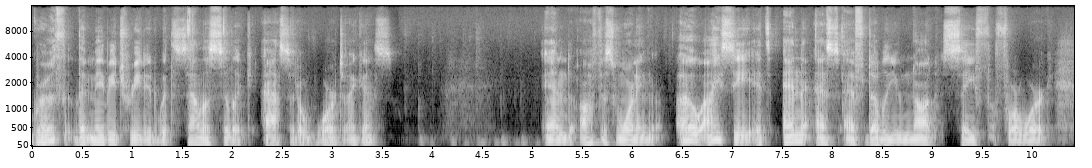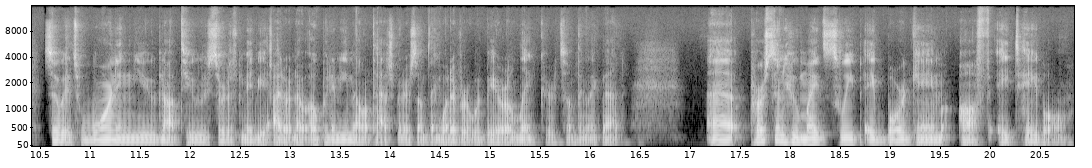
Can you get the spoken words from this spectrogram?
Growth that may be treated with salicylic acid, a wart, I guess. And office warning. Oh, I see. It's NSFW, not safe for work. So it's warning you not to sort of maybe, I don't know, open an email attachment or something, whatever it would be, or a link or something like that. A person who might sweep a board game off a table.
